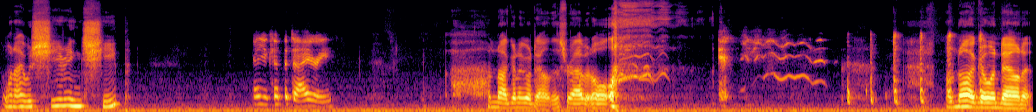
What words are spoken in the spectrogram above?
When I was shearing sheep, Yeah, you kept a diary. I'm not gonna go down this rabbit hole. I'm not going down it.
